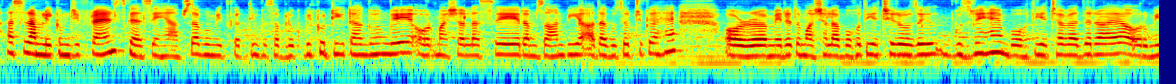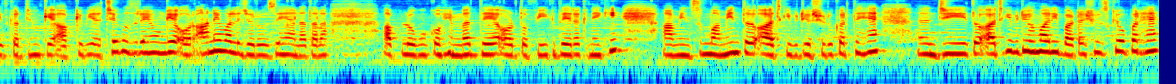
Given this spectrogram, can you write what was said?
अस्सलाम वालेकुम जी फ्रेंड्स, कैसे हैं आप सब? उम्मीद करती हूँ कि सब लोग बिल्कुल ठीक ठाक होंगे और माशाल्लाह से रमज़ान भी आधा गुजर चुका है और मेरे तो माशाल्लाह बहुत ही अच्छे रोज़े गुजरे हैं, बहुत ही अच्छा वेदर आया और उम्मीद करती हूँ कि आपके भी अच्छे गुजरे होंगे और आने वाले जो रोज़े हैं, अल्लाह ताला आप लोगों को हिम्मत दे और तोफ़ीक दे रखने की। आमीन सुम आमीन। तो आज की वीडियो शुरू करते हैं। जी तो आज की वीडियो हमारी बाटा शूज़ के ऊपर है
